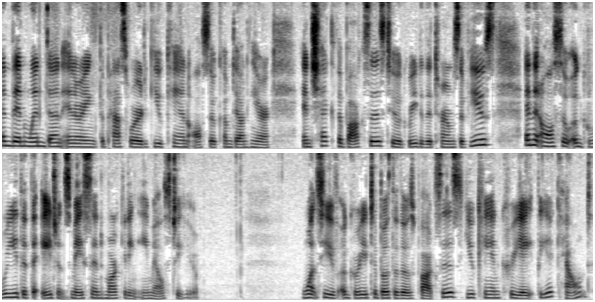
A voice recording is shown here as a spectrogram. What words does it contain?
And then when done entering the password, you can also come down here and check the boxes to agree to the terms of use and then also agree that the agents may send marketing emails to you. Once you've agreed to both of those boxes, you can create the account.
